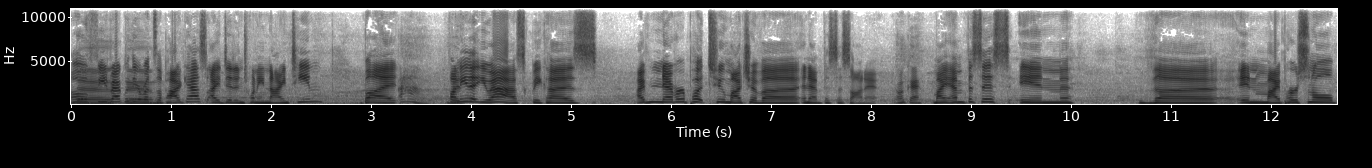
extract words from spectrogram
Oh, The- feedback with the- earbuds, the podcast, I did in 2019. But Ah, funny but- that you ask because I've never put too much of a, an emphasis on it. Okay. My emphasis in the in my personal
